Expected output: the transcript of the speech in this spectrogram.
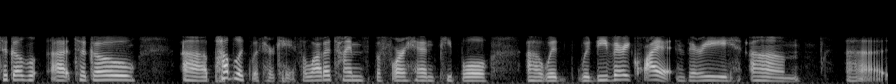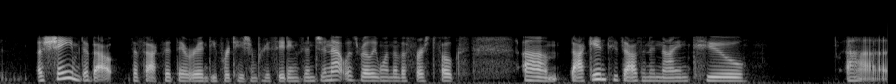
to go uh, to go uh, public with her case. A lot of times beforehand, people uh, would would be very quiet and very um, uh, ashamed about the fact that they were in deportation proceedings. And Jeanette was really one of the first folks um, back in 2009 to uh,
